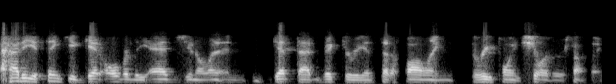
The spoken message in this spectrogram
how do you think you get over the edge, you know, and, get that victory instead of falling three points short or something?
